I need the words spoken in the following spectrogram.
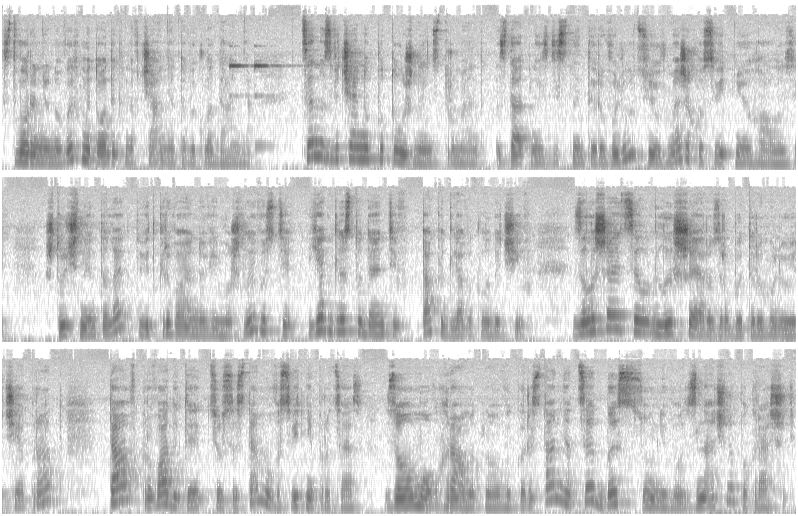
створенню нових методик навчання та викладання. Це надзвичайно потужний інструмент, здатний здійснити революцію в межах освітньої галузі. Штучний інтелект відкриває нові можливості як для студентів, так і для викладачів. Залишається лише розробити регулюючий апарат та впровадити цю систему в освітній процес. За умов грамотного використання це без сумніву значно покращить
